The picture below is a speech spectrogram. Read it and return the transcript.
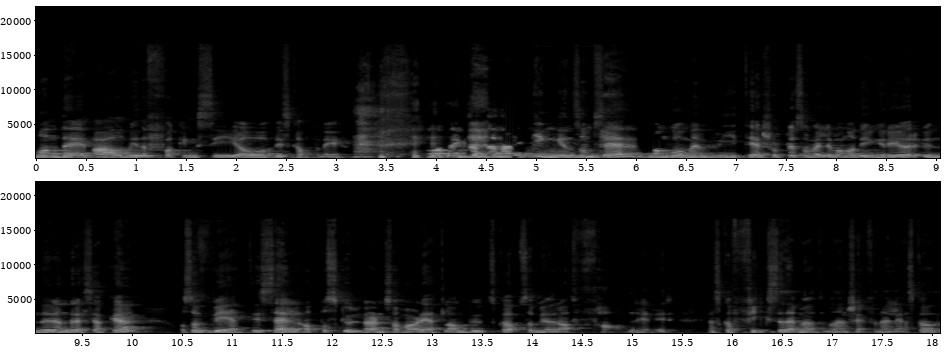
One day I'll be the fucking CEO of this company. Og da tenkte jeg, Den er det ingen som ser. Man går med en hvit T-skjorte, som veldig mange av de yngre gjør, under en dressjakke. Og så vet de selv at på skulderen så har de et eller annet budskap som gjør at fader heller, jeg skal fikse det møtet med den sjefen, eller jeg skal,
